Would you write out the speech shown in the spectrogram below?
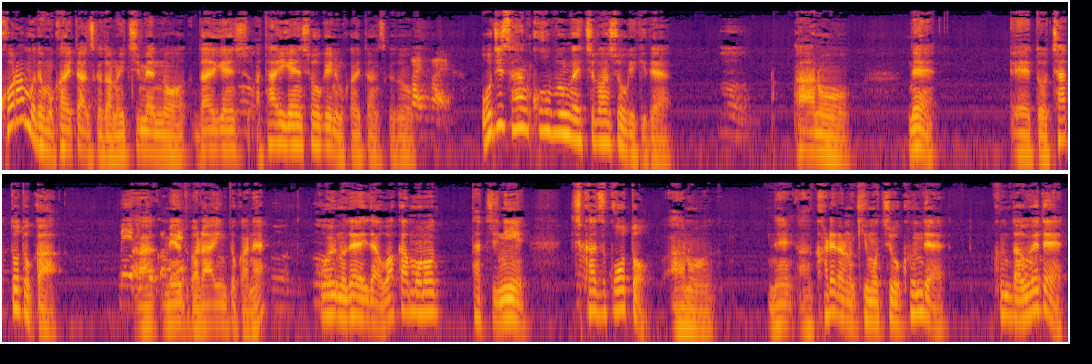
コラムでも書いたんですけど、あの一面の大現象、あ体現証言にも書いたんですけど、はいはい。おじさん公文が一番衝撃で、うん。あの、ね、えっ、と、チャットとか、メールとか、LINE とかね、うんこういうので、じゃあ若者たちに近づこうと、あの、ね、あ彼らの気持ちを組んで、組んだ上で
